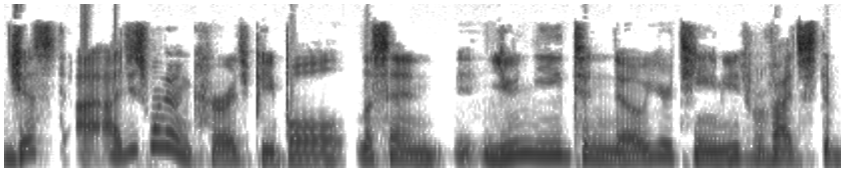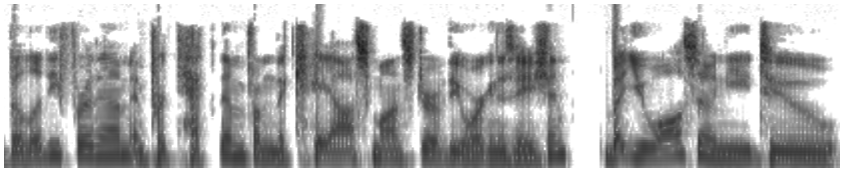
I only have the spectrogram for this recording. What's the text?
just I just want to encourage people listen you need to know your team you need to provide stability for them and protect them from the chaos monster of the organization but you also need to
